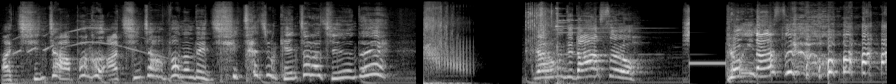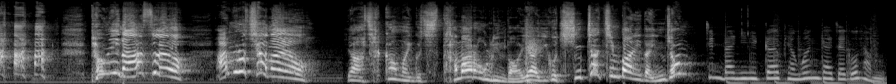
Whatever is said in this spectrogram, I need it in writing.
아, 진짜 아픈 거, 아, 진짜 아팠는데 진짜 좀 괜찮아지는데? 야, 형, 근데 나왔어요. 병이 나왔어요. 병이 나왔어요. 아무렇지 않아요. 야, 잠깐만, 이거 진짜 다 말아 올린다. 야, 이거 진짜 찐반이다. 인정? 찐반이니까 병원 가자고 형.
